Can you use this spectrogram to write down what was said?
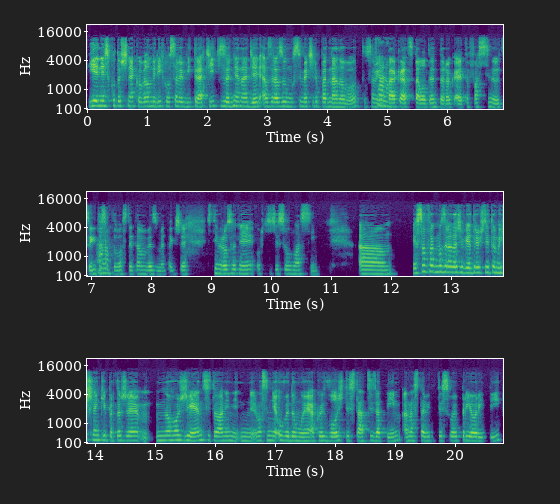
je neskutočné, ako veľmi rýchlo sa vie vytratiť zo dňa na deň a zrazu musíme čerpať na novo. To sa mi párkrát stalo tento rok a je to fascinujúce, kde ano. sa to vlastne tam vezme. Takže s tým rozhodne určite súhlasím. Um, ja som fakt moc rada, že vyjadruješ tieto myšlienky, pretože mnoho žien si to ani ne, vlastne neuvedomuje, ako je dôležité stáť si za tým a nastaviť tie svoje priority,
